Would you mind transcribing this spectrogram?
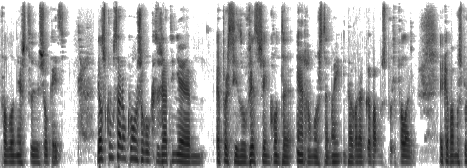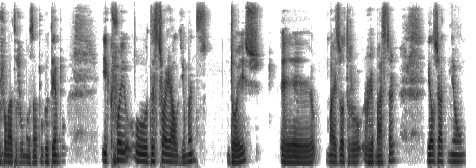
falou neste showcase. Eles começaram com um jogo que já tinha aparecido vezes sem conta em rumores também, ainda agora acabámos por falar, acabámos por falar de rumores há pouco tempo, e que foi o Destroy All Humans 2, eh, mais outro remaster. Eles já tinham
